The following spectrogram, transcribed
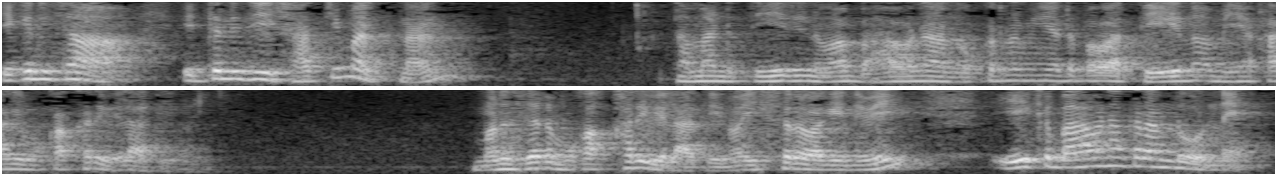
ඒක නිසා එතනදී සත්‍යමත් නම් Tamanට තේරෙනවා භාවනා නොකරන මිනිහට පවා තේරෙනවා මේ කාගේ මොකක් හරි වෙලා තියෙනවා කියලා. මනසට මොකක් හරි වෙලා තියෙනවා. ඉස්සර වගේ නෙවෙයි. ඒක භාවනා කරන්න ඕනේ නැහැ.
